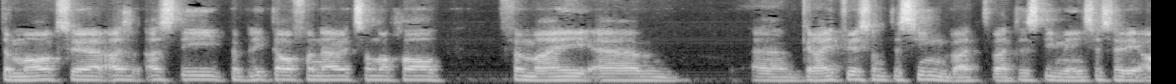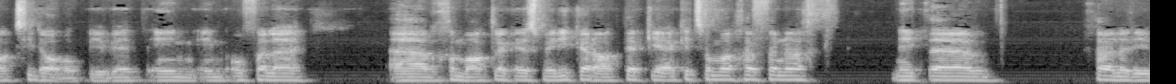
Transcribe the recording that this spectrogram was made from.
te maak. So as as die publiek daarvan nou dit sal nogal vir my ehm um, ehm um, great wees om te sien wat wat is die mense se reaksie daarop jy weet en en of hulle ehm uh, gemaklik is met die karaktertjie ek het sommer gou vinnig net ehm um, gou dat die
